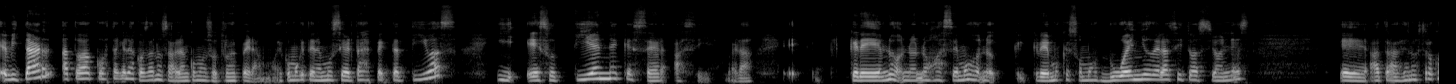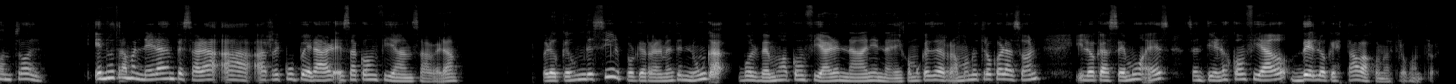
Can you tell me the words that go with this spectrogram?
evitar a toda costa que las cosas nos salgan como nosotros esperamos. Es como que tenemos ciertas expectativas y eso tiene que ser así, ¿verdad? Eh, creemos, no, nos hacemos, creemos que somos dueños de las situaciones eh, a través de nuestro control. Es nuestra manera de empezar a recuperar esa confianza, ¿verdad? Pero que es un decir, porque realmente nunca volvemos a confiar en nada ni en nadie. Es como que cerramos nuestro corazón y lo que hacemos es sentirnos confiados de lo que está bajo nuestro control.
